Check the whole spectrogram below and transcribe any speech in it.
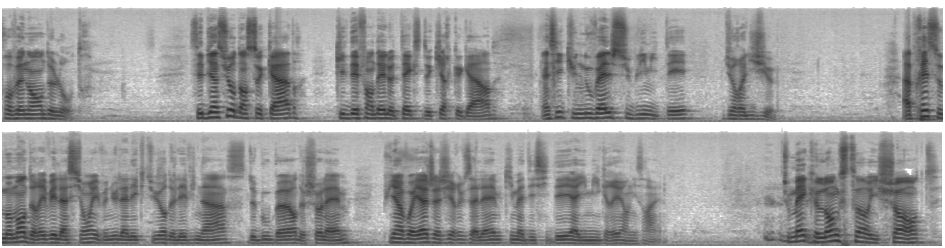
provenant de l'autre. C'est bien sûr dans ce cadre qu'il défendait le texte de Kierkegaard, ainsi qu'une nouvelle sublimité du religieux. Après ce moment de révélation est venue la lecture de Lévinas, de Buber, de Scholem, puis un voyage à Jérusalem qui m'a décidé à immigrer en Israël. To make a long story short,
